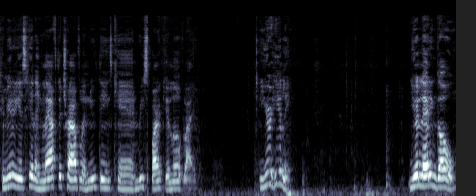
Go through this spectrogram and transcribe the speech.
Community is healing. Laughter, travel, and new things can respark your love life. You're healing. You're letting go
